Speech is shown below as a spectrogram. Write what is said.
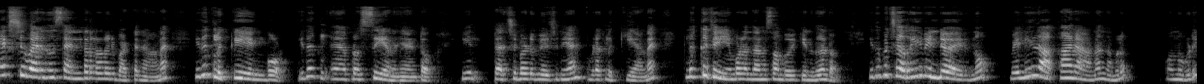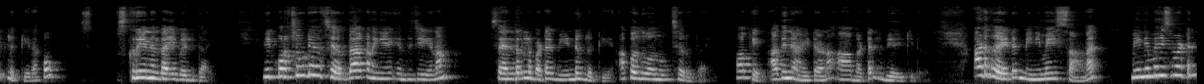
നെക്സ്റ്റ് വരുന്ന സെന്ററിലുള്ള ഒരു ബട്ടൺ ആണ്. ഇത് ക്ലിക്ക് ചെയ്യുമ്പോൾ ഇത് പ്രസ് ചെയ്യണം ഞാൻ കേട്ടോ ഈ ടച്ച് ബഡ് ഉപയോഗിച്ച് ഞാൻ ഇവിടെ ക്ലിക്ക് ചെയ്യാണ്. ക്ലിക്ക് ചെയ്യുമ്പോൾ എന്താണ് സംഭവിക്കുന്നത് കേട്ടോ? ഇതിപ്പോ ചെറിയ വിൻഡോ ആയിരുന്നു. വലിയതാക്കാനാണ് നമ്മൾ ഒന്നുകൂടി ക്ലിക്ക് ചെയ്തത്. അപ്പോൾ സ്ക്രീൻ എന്തായി? വലുതായി. ഇനി കുറച്ചുകൂടി അത് ചെറുതാക്കണമെങ്കിൽ എന്ത് ചെയ്യണം? സെന്ററിൽ ബട്ടൺ വീണ്ടും ക്ലിക്ക് ചെയ്യുക. അപ്പൊ എന്ത് വന്നു? ചെറുതായി. ഓക്കെ അതിനായിട്ടാണ് ആ ബട്ടൺ ഉപയോഗിക്കുന്നത്. അടുത്തതായിട്ട് മിനിമൈസ് ആണ്. മിനിമൈസ് ബട്ടൺ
